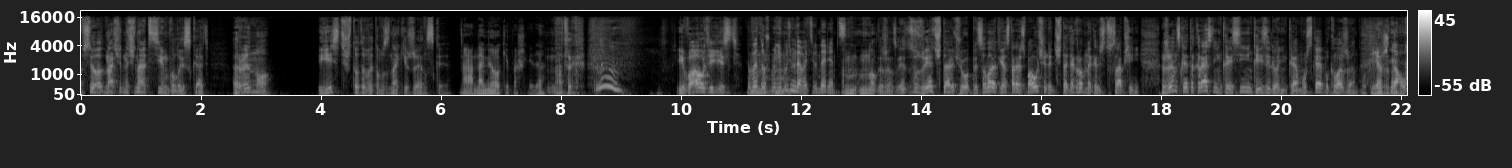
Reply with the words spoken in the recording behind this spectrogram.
все, начинают символы искать. Рено. Есть что-то в этом знаке женское? А, намеки пошли, да? Ну так Ну, и в Ауди есть. в это уж мы не М- будем давать ударяться. М- Много женского. Э, Слушай, я читаю, чего присылают. Я стараюсь по очереди читать огромное количество сообщений. Женская это красненькая, синенькая и зелененькая, а мужская баклажан. Вот я ждал.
